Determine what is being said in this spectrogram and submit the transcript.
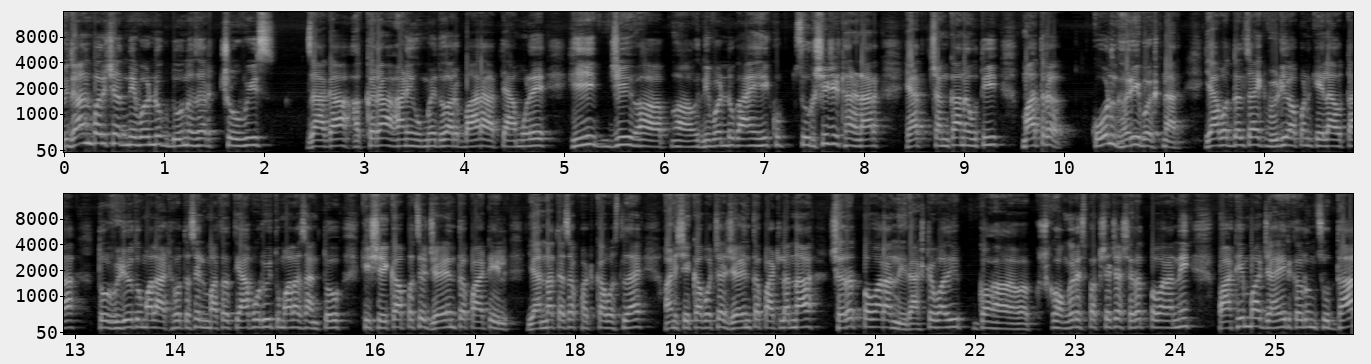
विधान परिषद निवडणूक दोन हजार चोवीस जागा अकरा आणि उमेदवार बारा. त्यामुळे ही जी निवडणूक आहे ही खूप चुरशीची ठरणार. ह्यात शंका नव्हती. मात्र कोण घरी बसणार? याबद्दलचा एक व्हिडिओ आपण केला होता. तो व्हिडिओ तुम्हाला आठवत असेल. मात्र त्यापूर्वी तुम्हाला सांगतो की शेकापचे जयंत पाटील यांना त्याचा फटका बसलाय. आणि शेकापच्या जयंत पाटलांना शरद पवारांनी राष्ट्रवादी काँग्रेस पक्षाच्या शरद पवारांनी पाठिंबा जाहीर करून सुद्धा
